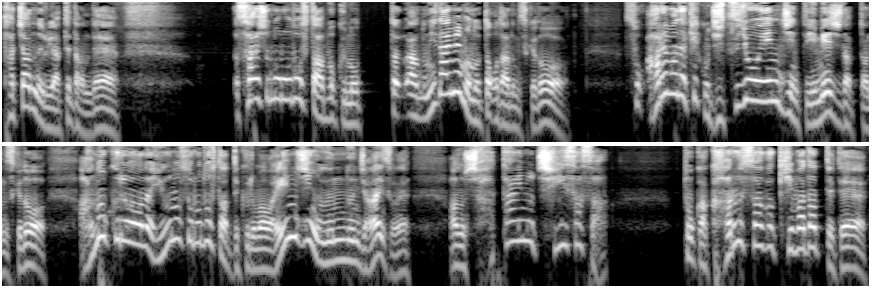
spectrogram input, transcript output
他チャンネルやってたんで、最初のロードスター僕乗った、あの、二代目も乗ったことあるんですけど、そう、あれはね、結構実用エンジンってイメージだったんですけど、あの車はね、ユーノスロードスターって車はエンジンうんぬんじゃないんですよね。あの、車体の小ささとか軽さが際立ってて、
